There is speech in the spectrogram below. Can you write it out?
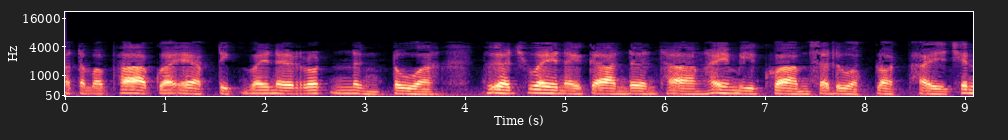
อัตมภาพก็แอบติดไว้ในรถหนึ่งตัว เพื่อช่วยในการเดินทางให้มีความสะดวกปลอดภัยเช่น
